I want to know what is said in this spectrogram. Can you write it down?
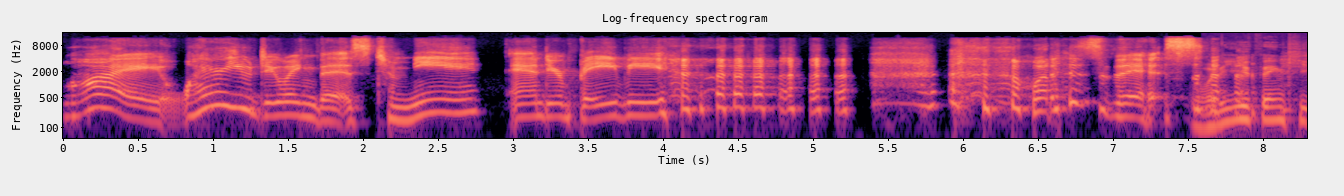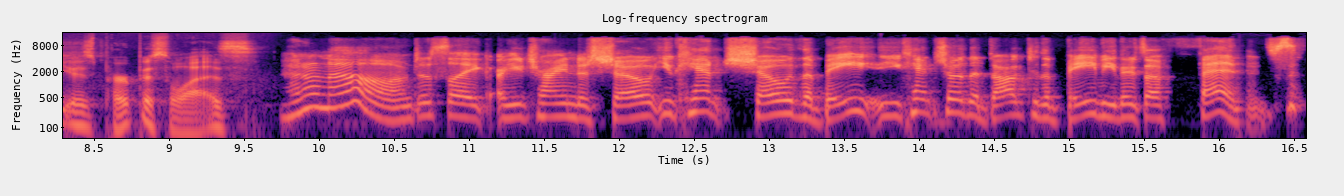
Why? Why are you doing this to me and your baby? what is this? What do you think he, his purpose was? I don't know. I'm just like, are you trying to show? You can't show the baby. You can't show the dog to the baby. There's a fence.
